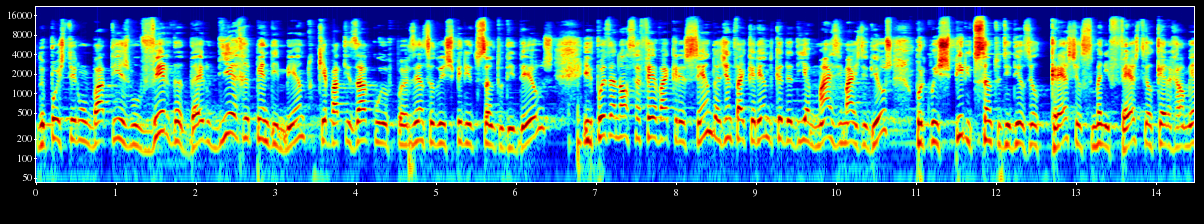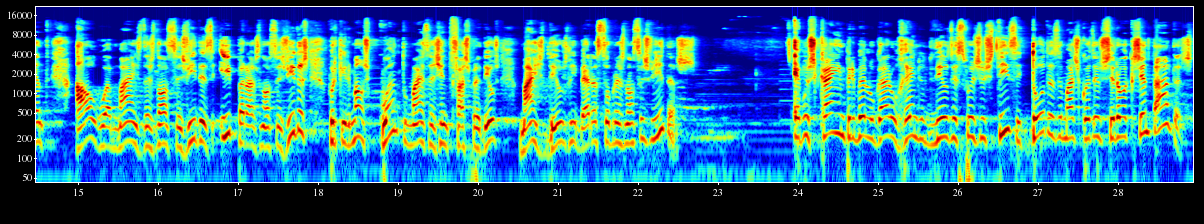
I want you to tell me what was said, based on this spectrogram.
depois ter um batismo verdadeiro de arrependimento, que é batizado com a presença do Espírito Santo de Deus, e depois a nossa fé vai crescendo, a gente vai querendo cada dia mais e mais de Deus, porque o Espírito Santo de Deus, ele cresce, ele se manifesta, ele quer realmente algo a mais das nossas vidas e para as nossas vidas, porque irmãos, quanto mais a gente faz para Deus, mais Deus libera sobre as nossas vidas é buscar em primeiro lugar o reino de Deus e a sua justiça, e todas as demais coisas serão acrescentadas.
